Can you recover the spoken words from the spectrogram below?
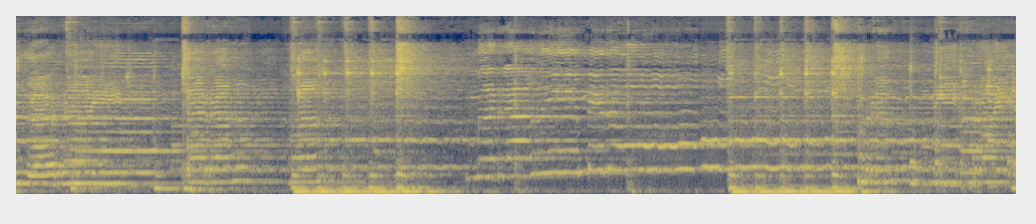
มื่อไรจะรักหาเมื่อไรไม่รู้หรือมีใครแอ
